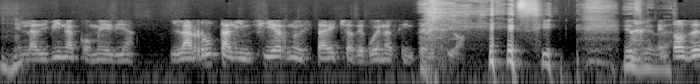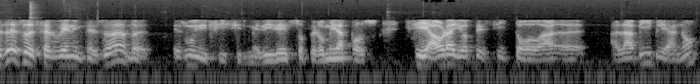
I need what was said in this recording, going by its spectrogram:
uh -huh. en la Divina Comedia, la ruta al infierno está hecha de buenas intenciones. sí, es verdad. Entonces, eso de ser bien intencionado es muy difícil medir eso, pero mira, por si ahora yo te cito a, a la Biblia, ¿no?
